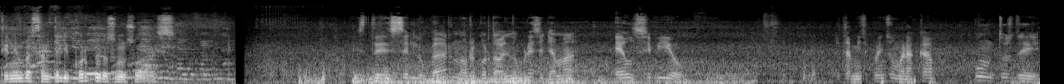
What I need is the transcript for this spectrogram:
tienen bastante licor, pero son suaves. Es el lugar, no recordaba el nombre, se llama LCBO. Y también se pueden sumar acá puntos de,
